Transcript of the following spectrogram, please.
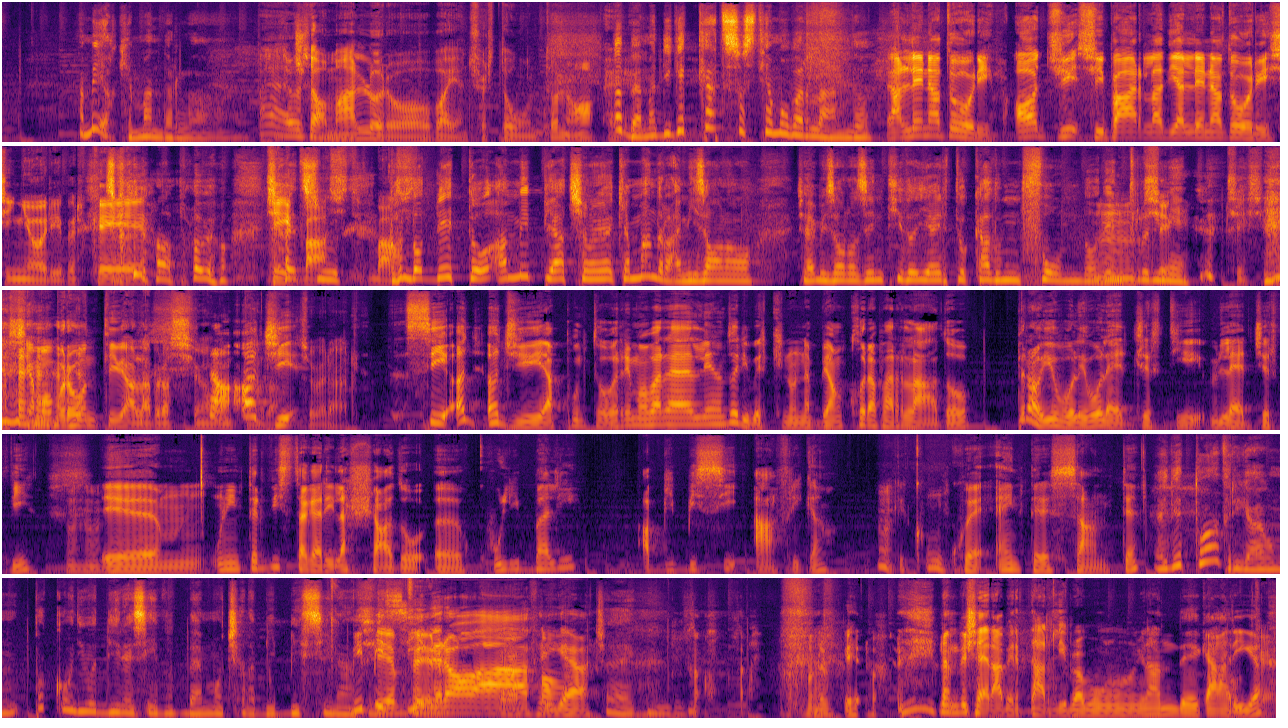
A me gli occhi a mandorla. Eh, lo so, ma a loro poi a un certo punto no. eh. Vabbè, ma di che cazzo stiamo parlando? Allenatori, oggi si parla di allenatori, signori, perché... No, proprio, Sì, cioè, basta, su- basta. Quando ho detto a me piacciono gli occhi a mandorla, mi sono, cioè, mi sono sentito di aver toccato un fondo Mm, dentro sì, di me. Sì, sì, ma siamo pronti alla prossima No, oggi- superarlo. Sì, og- oggi appunto vorremmo parlare di allenatori perché non ne abbiamo ancora parlato. Però io volevo leggerti, leggervi Mhm. ehm, un'intervista che ha rilasciato eh, Koulibaly a BBC Africa, Mm. che comunque è interessante. Hai detto Africa, un po' come ti vuol dire sì, vabbè, mo c'è la BBC in Africa. Sì, BBC vero. però Africa. Cioè, quindi- No, dai, non è vero. No, invece era per dargli proprio una grande carica.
